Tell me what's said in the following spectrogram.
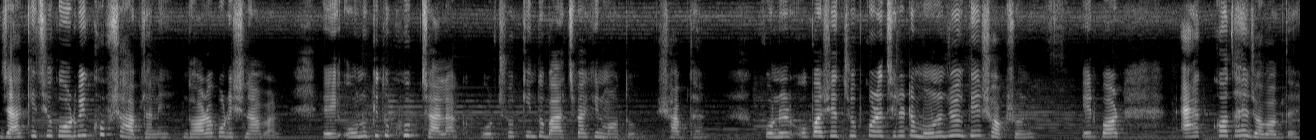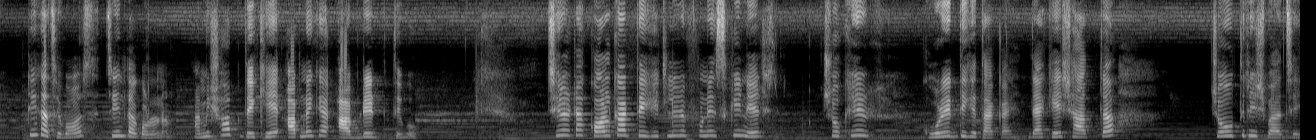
যা কিছু করবি খুব সাবধানে, ধরা পড়িস না আবার। এই অনু কিন্তু খুব চালাক, ওর চোখ কিন্তু বাজ পাখির মতো, সাবধান। ফোনের ওপাশে চুপ করে ছেলেটা মনোযোগ দিয়ে সব শোনে। এরপর এক কথায় জবাব দেয়, ঠিক আছে বস, চিন্তা করো না, আমি সব দেখে আপনাকে আপডেট দেব। ছেলেটা কল কাটতে হিটলারের ফোনের স্ক্রিনের চোখের ঘড়ির দিকে তাকায়, দেখে সাতটা চৌত্রিশ বাজে,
